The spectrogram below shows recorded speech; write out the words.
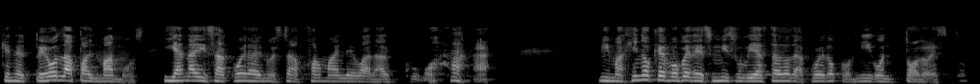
que en el peor la palmamos y ya nadie se acuerda de nuestra fama elevada al cubo. Me imagino que Robert Smith hubiera estado de acuerdo conmigo en todo esto.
